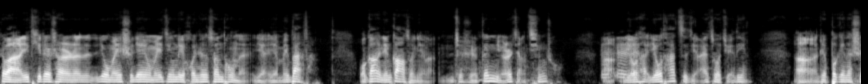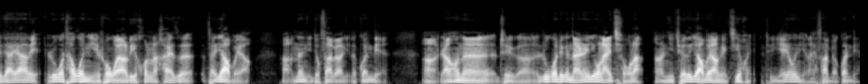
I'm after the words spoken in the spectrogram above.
是吧？一提这事儿呢，又没时间又没精力，浑身酸痛的，也也没办法。我刚已经告诉你了，就是跟女儿讲清楚，啊，由她由她自己来做决定，啊，这不给她施加压力。如果她问你说我要离婚了，孩子咱要不要？啊，那你就发表你的观点。啊，然后呢，这个如果这个男人又来求了啊，你觉得要不要给机会？这也由你来发表观点，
